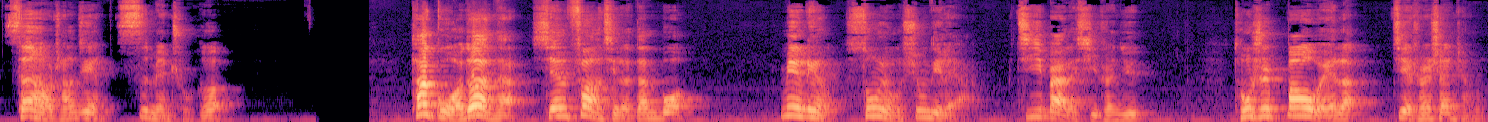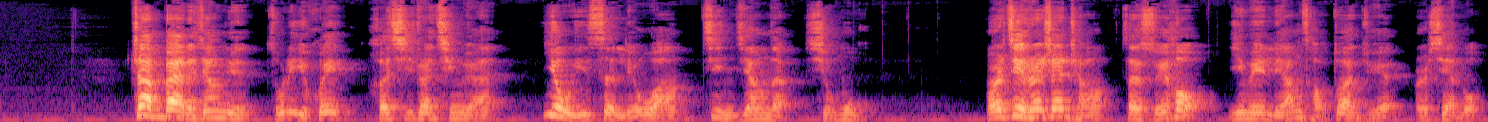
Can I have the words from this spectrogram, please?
三好长庆四面楚歌。他果断地先放弃了丹波，命令松永兄弟俩击败了西川军，同时包围了芥川山城。战败的将军足利辉和西川清源又一次流亡晋江的朽木谷，而芥川山城在随后因为粮草断绝而陷落，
